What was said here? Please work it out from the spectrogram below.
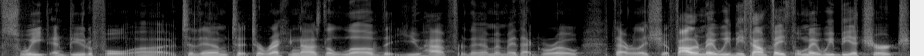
sweet and beautiful uh, to them to, to recognize the love that you have for them, and may that grow that relationship. Father, may we be found faithful. May we be a church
